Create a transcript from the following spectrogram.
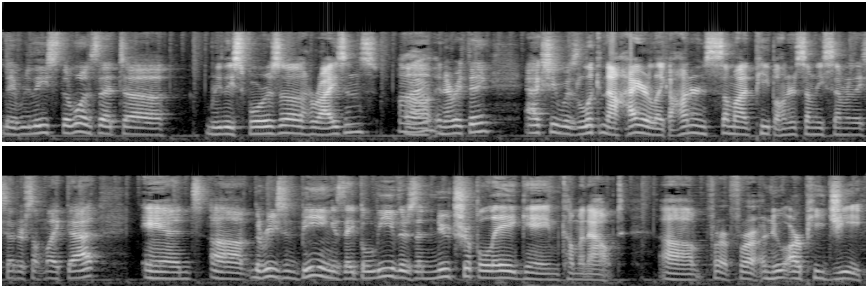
they released the ones that uh, released Forza Horizons uh, and everything actually was looking to hire like 100 and some odd people 177 they said or something like that and um, the reason being is they believe there's a new AAA game coming out um, for for a new RPG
